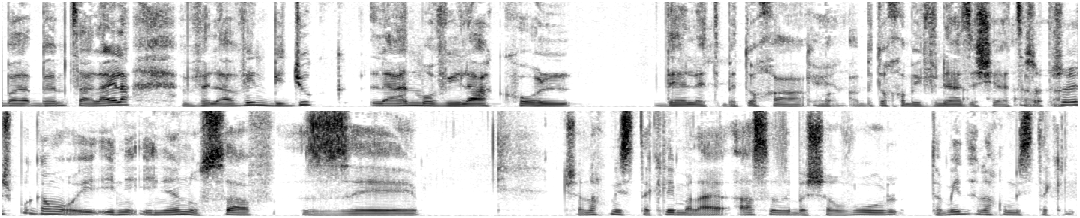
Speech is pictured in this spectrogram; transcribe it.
באמצע הלילה, ולהבין בדיוק לאן מובילה כל דלת בתוך, כן. ה, בתוך המבנה הזה שיצרת. עכשיו, יש פה גם עניין נוסף, זה... כשאנחנו מסתכלים על האס הזה בשרוול, תמיד אנחנו מסתכלים,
